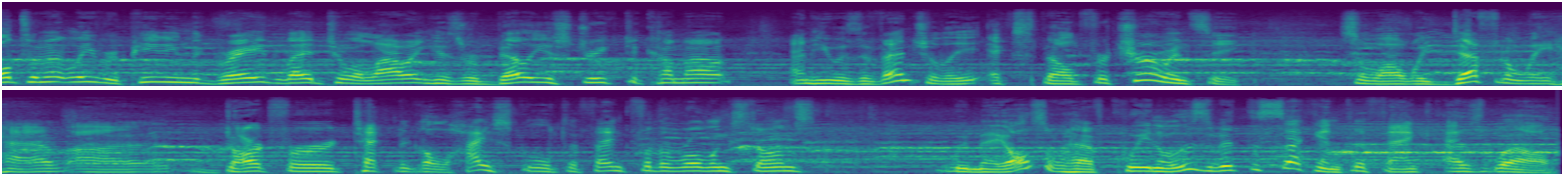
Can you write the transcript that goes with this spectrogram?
Ultimately, repeating the grade led to allowing his rebellious streak to come out, and he was eventually expelled for truancy. So while we definitely have uh, Dartford Technical High School to thank for the Rolling Stones, we may also have Queen Elizabeth II to thank as well.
